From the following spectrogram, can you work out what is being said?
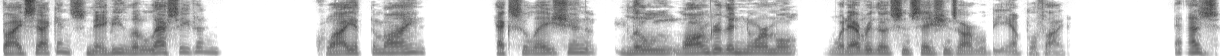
five seconds, maybe a little less even, quiet the mind, exhalation, a little longer than normal, whatever those sensations are will be amplified as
